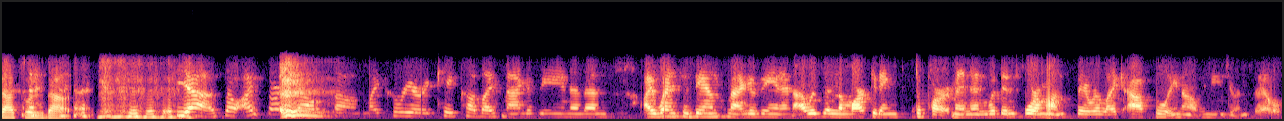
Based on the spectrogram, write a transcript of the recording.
that's what it's about. yeah, so I started out um, my career at Cape Cod Life magazine, and then I went to Dance magazine, and I was in the marketing department. And within four months, they were like, "Absolutely not, we need you in sales."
